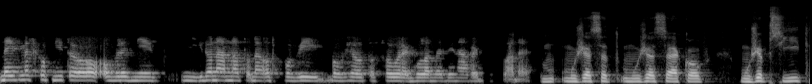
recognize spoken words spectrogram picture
Nejsme schopni to ovlivnit, nikdo nám na to neodpoví, bohužel to jsou regule mezinárodních pladeb. Může se, může se jako, může přijít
